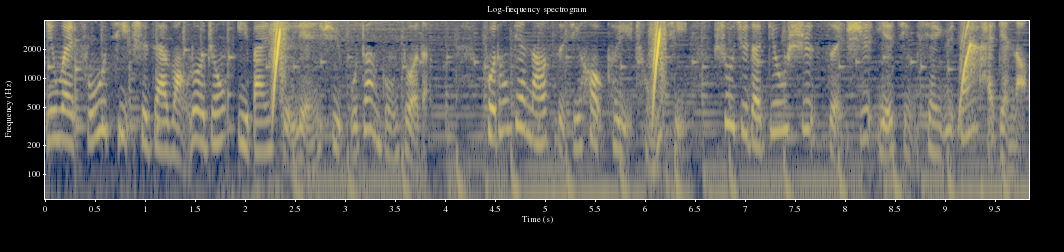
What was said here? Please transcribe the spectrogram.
因为服务器是在网络中一般是连续不断工作的。普通电脑死机后可以重启，数据的丢失损失也仅限于单台电脑。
